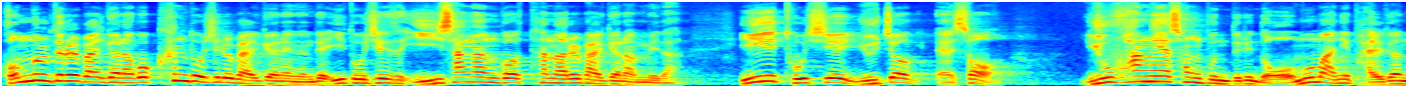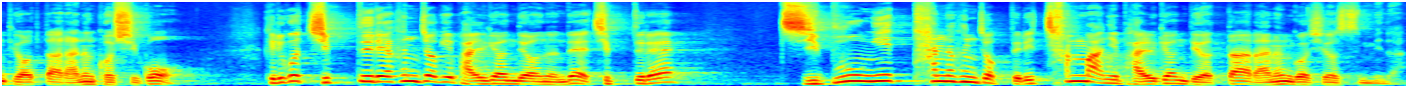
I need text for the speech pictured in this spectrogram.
건물들을 발견하고 큰 도시를 발견했는데 이 도시에서 이상한 것 하나를 발견합니다. 이 도시의 유적에서 유황의 성분들이 너무 많이 발견되었다라는 것이고 그리고 집들의 흔적이 발견되었는데 집들의 지붕이 탄 흔적들이 참 많이 발견되었다라는 것이었습니다.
